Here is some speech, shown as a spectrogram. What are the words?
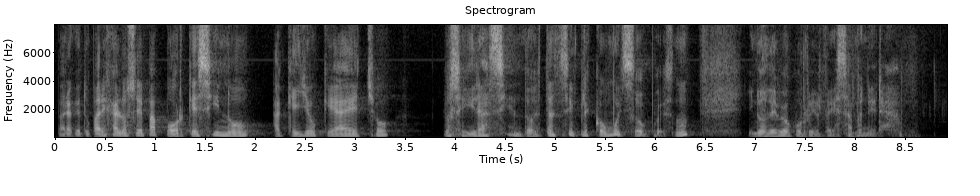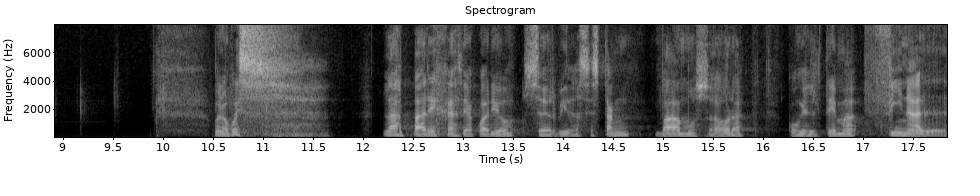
para que tu pareja lo sepa, porque si no, aquello que ha hecho lo seguirá haciendo. Es tan simple como eso, pues, ¿no? Y no debe ocurrir de esa manera. Bueno, pues las parejas de Acuario servidas están. Vamos ahora con el tema final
